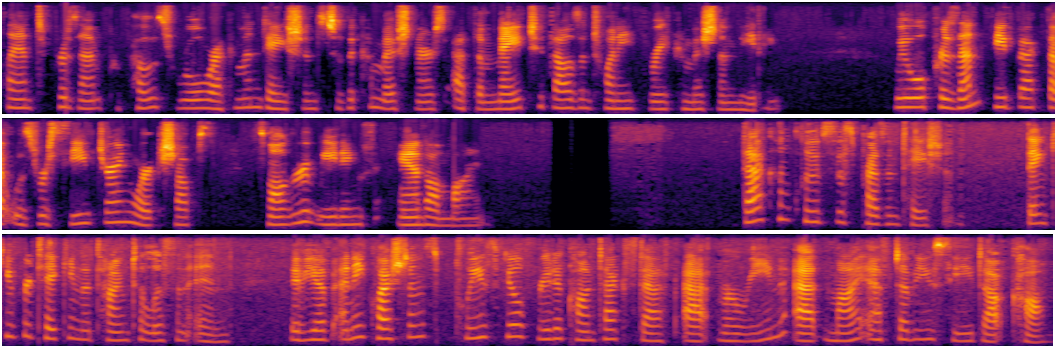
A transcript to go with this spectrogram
plan to present proposed rule recommendations to the commissioners at the May 2023 commission meeting. We will present feedback that was received during workshops, small group meetings, and online. That concludes this presentation. Thank you for taking the time to listen in. If you have any questions, please feel free to contact staff at marine at myfwc.com.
